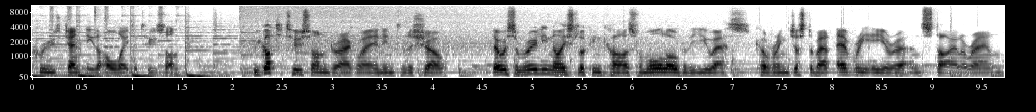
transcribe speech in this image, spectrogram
cruise gently the whole way to Tucson. We got to Tucson Dragway and into the show. There were some really nice looking cars from all over the US, covering just about every era and style around.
